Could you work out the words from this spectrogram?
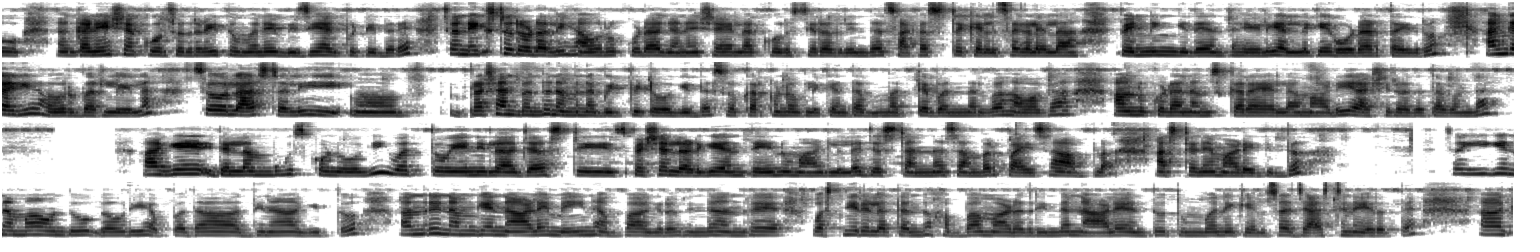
ಗಣೇಶ ಕೂರಿಸೋದ್ರಲ್ಲಿ ತುಂಬಾ ಬ್ಯುಸಿ ಆಗಿಬಿಟ್ಟಿದ್ದಾರೆ. ಸೊ ನೆಕ್ಸ್ಟ್ ರೋಡಲ್ಲಿ ಅವರು ಕೂಡ ಗಣೇಶ ಎಲ್ಲ ಕೂರಿಸ್ತಿರೋದ್ರಿಂದ ಸಾಕಷ್ಟು ಕೆಲಸಗಳೆಲ್ಲ ಪೆಂಡಿಂಗ್ ಇದೆ ಅಂತ ಹೇಳಿ ಅಲ್ಲಿಗೆ ಓಡಾಡ್ತಾಯಿದ್ರು ಹಾಗಾಗಿ ಅವರು ಬರಲಿಲ್ಲ. ಸೊ ಲಾಸ್ಟಲ್ಲಿ ಪ್ರಶಾಂತ್ ಬಂದು ನಮ್ಮನ್ನು ಬಿಟ್ಬಿಟ್ಟು ಹೋಗಿದ್ದ. ಸೊ ಕರ್ಕೊಂಡು ಹೋಗ್ಲಿಕ್ಕೆ ಅಂತ ಮತ್ತೆ ಬಂದಲ್ವ? ಆವಾಗ ಅವನು ಕೂಡ ನಮಸ್ಕಾರ ಎಲ್ಲ ಮಾಡಿ ಆಶೀರ್ವಾದ ತಗೊಂಡ. ಹಾಗೆ ಇದೆಲ್ಲ ಮುಗಿಸ್ಕೊಂಡು ಹೋಗಿ ಇವತ್ತು ಏನಿಲ್ಲ, ಜಾಸ್ತಿ ಸ್ಪೆಷಲ್ ಅಡುಗೆ ಅಂತ ಏನೂ ಮಾಡಲಿಲ್ಲ ಜಸ್ಟ್ ಅನ್ನ, ಸಾಂಬಾರು, ಪಾಯಸ, ಹಪ್ಳ ಅಷ್ಟೇ ಮಾಡಿದ್ದಿದ್ದು ಸೊ ಹೀಗೆ ನಮ್ಮ ಒಂದು ಗೌರಿ ಹಬ್ಬದ ದಿನ ಆಗಿತ್ತು. ಅಂದರೆ ನಮಗೆ ನಾಳೆ ಮೇಯ್ನ್ ಹಬ್ಬ ಆಗಿರೋದ್ರಿಂದ, ಅಂದರೆ ಹೊಸ್ನೀರೆಲ್ಲ ತಂದು ಹಬ್ಬ ಮಾಡೋದ್ರಿಂದ ನಾಳೆ ಅಂತೂ ತುಂಬಾ ಕೆಲಸ ಜಾಸ್ತಿನೇ ಇರುತ್ತೆ.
